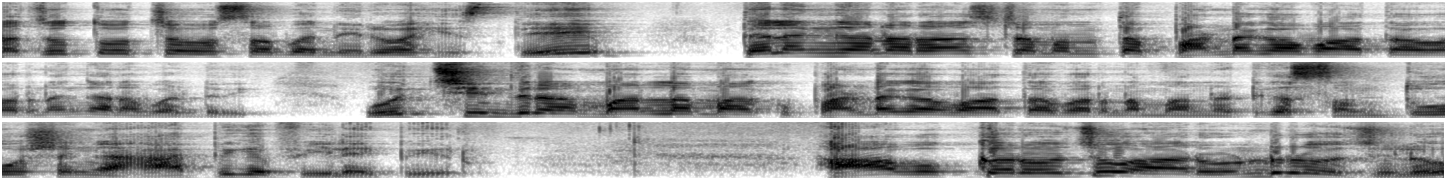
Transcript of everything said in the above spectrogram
రజతోత్సవ సభ నిర్వహిస్తే తెలంగాణ రాష్ట్రం అంతా పండగ వాతావరణం కనబడ్డది. వచ్చిందిరా మళ్ళీ మాకు పండగ వాతావరణం అన్నట్టుగా సంతోషంగా హ్యాపీగా ఫీల్ అయిపోయారు. ఆ ఒక్కరోజు ఆ రెండు రోజులు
